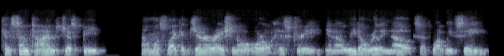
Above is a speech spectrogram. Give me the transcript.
can sometimes just be almost like a generational oral history. You know, we don't really know except what we've seen.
